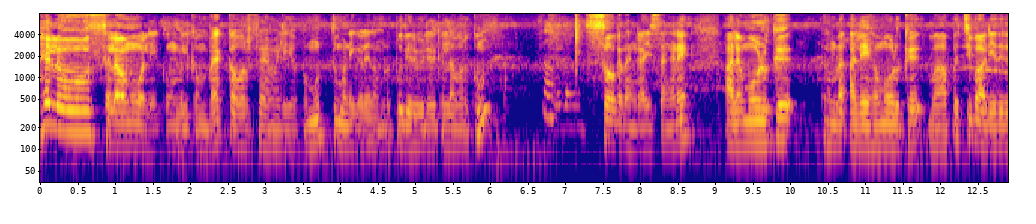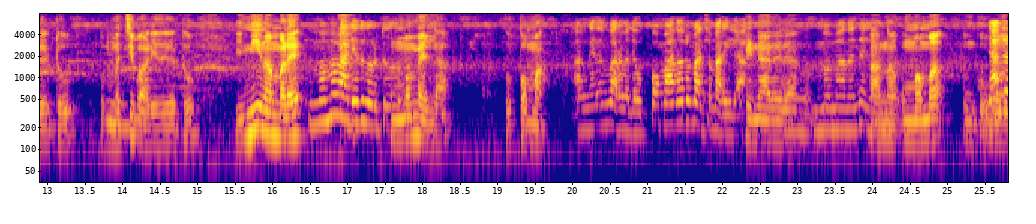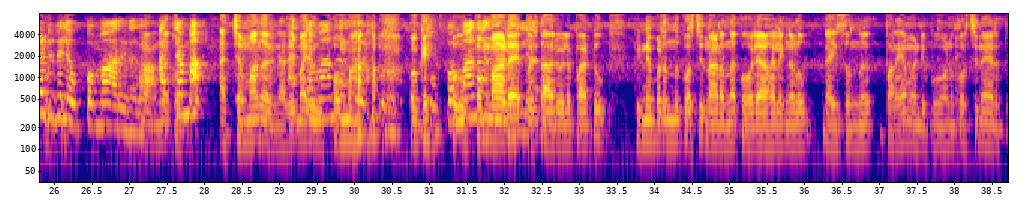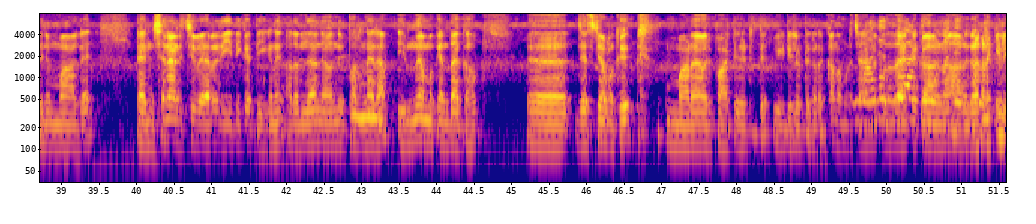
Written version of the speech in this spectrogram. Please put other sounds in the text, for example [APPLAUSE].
Hello അസ്സലാമു അലൈക്കും. Welcome back അവർ family അപ്പം മുത്തുമണികളെ നമ്മുടെ പുതിയൊരു വീഡിയോയിലേക്ക് എല്ലാവർക്കും സ്വാഗതം. ഗൈസ് അങ്ങനെ അലമോൾക്ക് നമ്മുടെ അലേഹമോൾക്ക് വാപ്പച്ചി പാടിയത് കേട്ടു ഉമ്മച്ചി പാടിയത് കേട്ടു. ഇനി നമ്മുടെ ഉമ്മമ്മയല്ല ഉപ്പമ്മ. അങ്ങനെ പറയുമല്ലോ ഉപ്പമ്മന്നൊരു മനുഷ്യൻ പറയില്ല. പിന്നെ ഉമ്മമ്മ ഉമ്മമ്മ ഞാൻ കേട്ടിട്ടില്ല ഉപ്പമ്മ അച്ചമ്മ എന്ന് പറയുന്നത്. അതേമാതിരി ഉപ്പമ്മ. ഓക്കെ. ഉപ്പമ്മയുടെ ഒരു താലോലപ്പാട്ടും പിന്നെ ഇവിടെ നിന്ന് കുറച്ച് നടന്ന കോലാഹലങ്ങളും ഗൈസ് ഒന്ന് പറയാൻ വേണ്ടി പോവാണ്. കുറച്ച് നേരത്തിന് ഉമ്മാകെ ടെൻഷൻ അടിച്ച് വേറെ രീതിക്ക് എത്തിക്കണ്. അതെല്ലാം ഞാൻ പറഞ്ഞുതരാം. ഇന്ന് നമുക്ക് എന്താക്കാം? ജസ്റ്റ് നമുക്ക് ഉമ്മയുടെ ഒരു പാട്ട് കേട്ടിട്ട് വീഡിയോയിലോട്ട് കിടക്കാം. നമ്മുടെ ചാനൽ പുതുതായിട്ട് കാണുന്ന ആളുകളാണെങ്കിൽ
